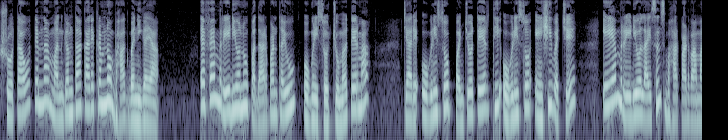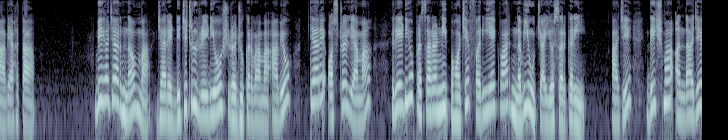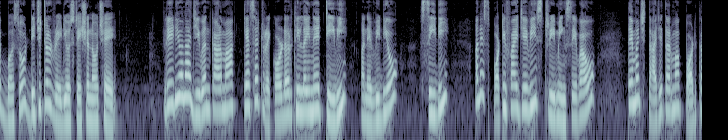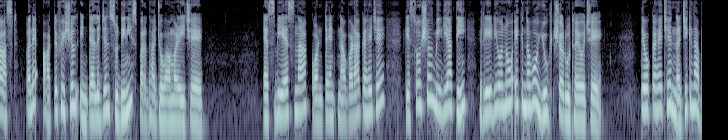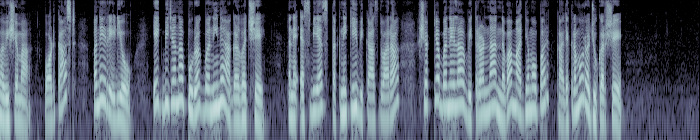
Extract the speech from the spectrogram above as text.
શ્રોતાઓ તેમના મનગમતા કાર્યક્રમનો ભાગ બની ગયા. એફએમ રેડિયોનું પદાર્પણ થયું ઓગણીસો ચુમ્મોતેરમાં જ્યારે ઓગણીસો પંચોતેરથી ઓગણીસો એંશી વચ્ચે એએમ રેડિયો લાયસન્સ બહાર પાડવામાં આવ્યા હતા. બે હજાર નવમાં જ્યારે ડિજિટલ રેડિયો રજૂ કરવામાં આવ્યો, ત્યારે ઓસ્ટ્રેલિયામાં રેડિયો પ્રસારણની પહોંચે ફરી એકવાર નવી ઊંચાઈઓ સર કરી. આજે દેશમાં અંદાજે બસો ડિજિટલ રેડિયો સ્ટેશનો છે. રેડિયોના જીવનકાળમાં કેસેટ રેકોર્ડરથી લઈને ટીવી અને વિડિયો, સીડી અને સ્પોટિફાય જેવી સ્ટ્રીમિંગ સેવાઓ, તેમજ તાજેતરમાં પોડકાસ્ટ અને આર્ટિફિશિયલ ઇન્ટેલિજન્સ સુધીની સ્પર્ધા જોવા મળી છે. એસબીએસના કોન્ટેન્ટના વડા કહે છે કે સોશિયલ મીડિયાથી રેડિયોનો એક નવો યુગ શરૂ થયો છે. તેઓ કહે છે, નજીકના ભવિષ્યમાં પોડકાસ્ટ અને રેડિયો એકબીજાના પૂરક બનીને આગળ વધશે અને એસબીએસ તકનીકી વિકાસ દ્વારા શક્ય બનેલા વિતરણના નવા માધ્યમો પર કાર્યક્રમો રજૂ કરશે.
